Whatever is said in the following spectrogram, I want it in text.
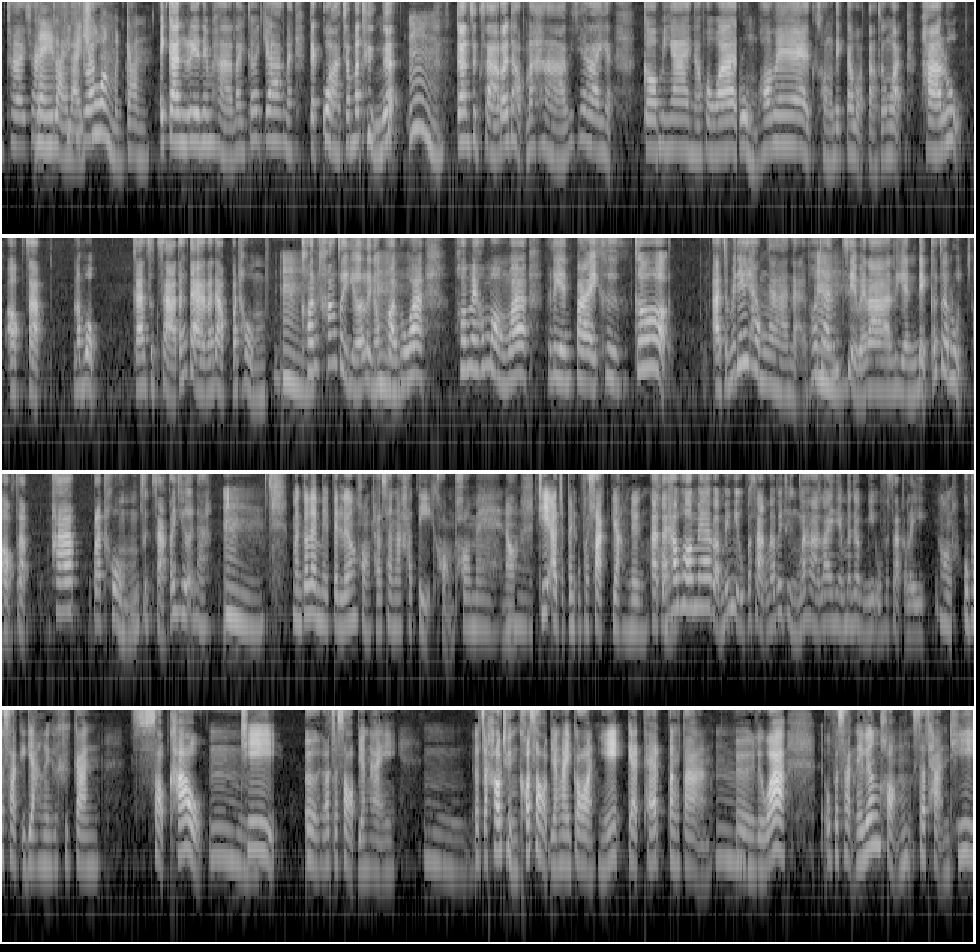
ใช่ใช่ในหลายคิดๆช่วงเหมือนกัน ไอการเรียนในมหาลัยก็ยากนะ แต่กว่าจะมาถึงอะอืมการศึกษาระดับมหาวิทยาลัยอะก็ไม่ง่ายนะ เพราะว่ากลุ่มพ่อแม่ของเด็กตาบอดต่างจังหวัด พาลูกออกจากระบบการศึกษาตั้งแต่ระดับประถมอืมค่อนข้างจะเยอะเลยน้องพลอยอืมเพราะว่าพ่อแม่เขามองว่าเรียนไปคือก็ อาจจะไม่ได้ทำงานอะ เพราะฉะนั้นเสียเวลาเรียนเด็กก็จะหลุดออกจากภาคประถมศึกษาก็เยอะนะ อืม มันก็เลยมีเป็นเรื่องของทัศนคติของพ่อแม่เนาะอืมที่อาจจะเป็นอุปสรรคอย่างหนึ่งอะแต่ของถ้าพ่อแม่แบบไม่มีอุปสรรคแล้วไปถึงมหาลัยเนี่ยมันจะมีอุปสรรคอะไรอีกของอุปสรรคอีกอย่างหนึ่งก็คือการสอบเข้าอืมที่ เออ เราจะสอบยังไงอืมเราจะเข้าถึงข้อสอบยังไงก่อนงี้แกดแพทต่างอืมๆเออหรือว่าอุปสรรคในเรื่องของสถานที่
